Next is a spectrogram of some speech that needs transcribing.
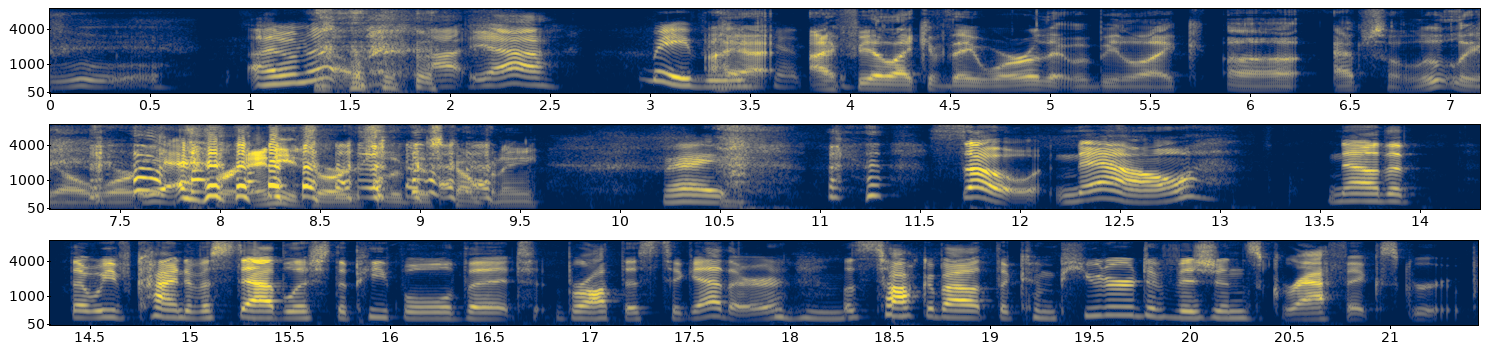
Ooh. I don't know. Uh, yeah. Maybe. I, I, I feel like if they were, that would be like, uh, absolutely, I'll work Yeah. for any George Lucas company. right. So now, now that that we've kind of established the people that brought this together, mm-hmm. let's talk about the computer division's graphics group.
